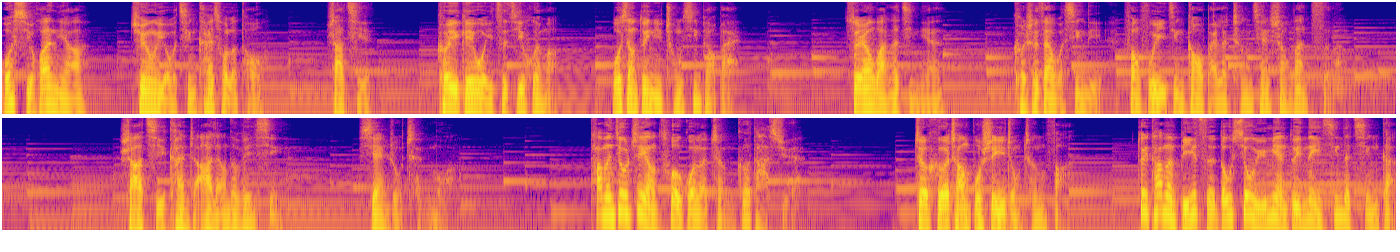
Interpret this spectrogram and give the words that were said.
我喜欢你啊，却用友情开错了头。沙琪，可以给我一次机会吗？我想对你重新表白。虽然晚了几年，可是在我心里，仿佛已经告白了成千上万次了。沙琪看着阿良的微信，陷入沉默。他们就这样错过了整个大学。这何尝不是一种惩罚？对他们彼此都羞于面对内心的情感，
